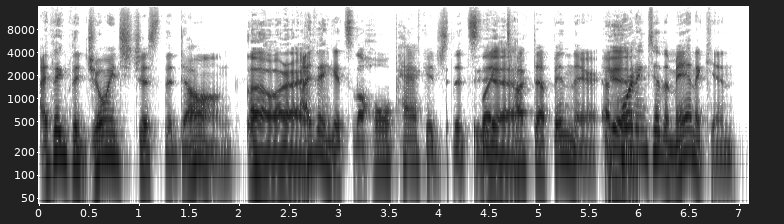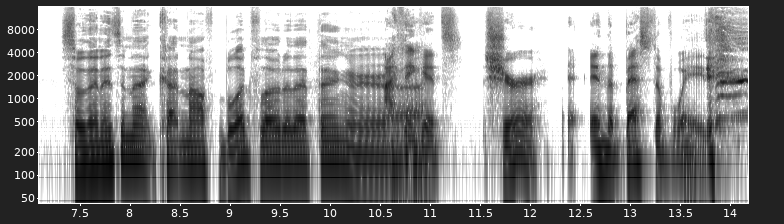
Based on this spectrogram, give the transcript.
I think the joint's just the dong. Oh, all right. I think it's the whole package that's like Yeah. tucked up in there. According to the mannequin, so then isn't that cutting off blood flow to that thing or I think uh, it's sure in the best of ways.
